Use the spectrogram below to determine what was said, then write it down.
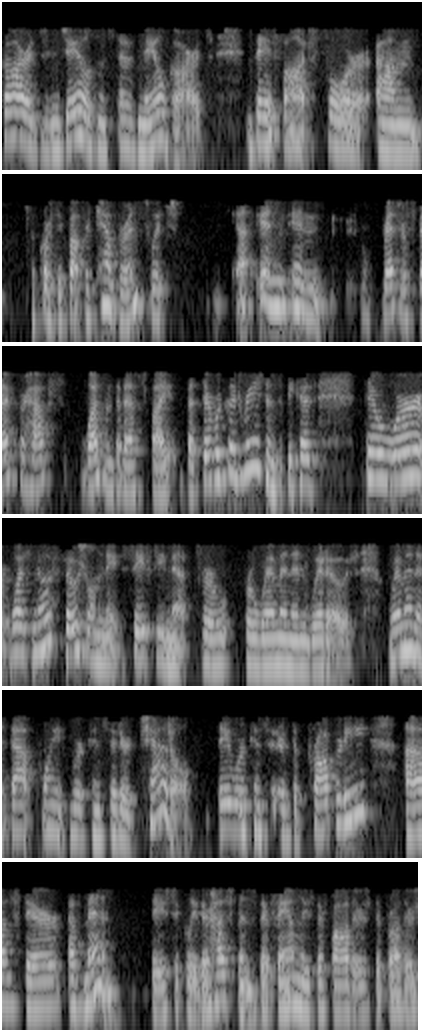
guards in jails instead of male guards. They fought for, um, of course, they fought for temperance, which uh, in, in retrospect perhaps wasn't the best fight, but there were good reasons because there were was no social na- safety net for, for women and widows. Women at that point were considered chattel. They were considered the property of their of men basically their husbands, their families, their fathers, their brothers,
